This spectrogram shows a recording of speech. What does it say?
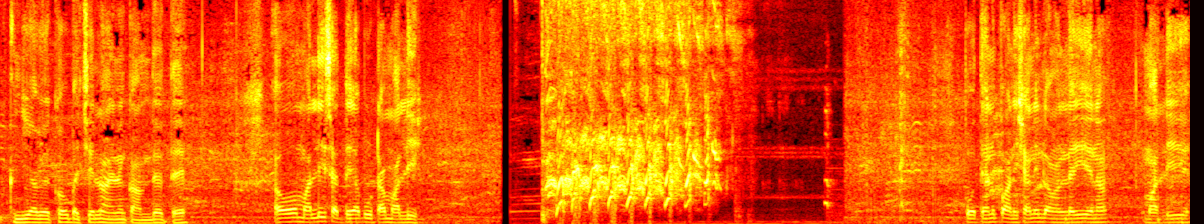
ਹਾਂਜੀ ਆ ਵੇਖੋ ਬੱਚੇ ਲਾਏ ਨੇ ਕੰਮ ਦੇ ਉੱਤੇ। ਉਹ ਮਾਲੀ ਸੱਦੇ ਆ ਬੂਟਾ ਮਾਲੀ। ਪੌਦਿਆਂ ਨੂੰ ਪਾਣੀ ਸ਼ਾਨੀ ਲਾਉਣ ਲਈ ਇਹ ਨਾ ਮਾਲੀ ਹੈ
